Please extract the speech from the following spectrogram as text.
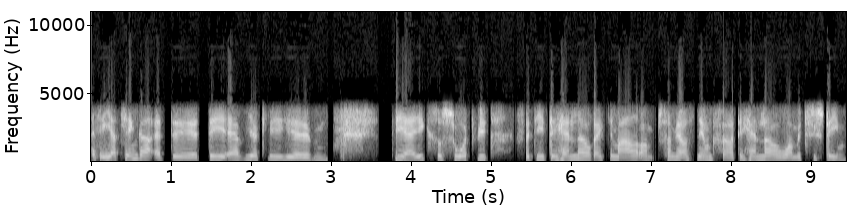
Altså, jeg tænker, at øh, det er virkelig... Øh, det er ikke så sort-hvidt, fordi det handler jo rigtig meget om, som jeg også nævnte før, det handler jo om et system.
